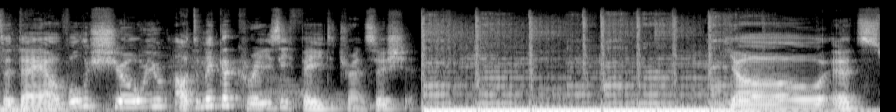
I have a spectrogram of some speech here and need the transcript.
Today I will show you how to make a crazy fade transition. Yo, it's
